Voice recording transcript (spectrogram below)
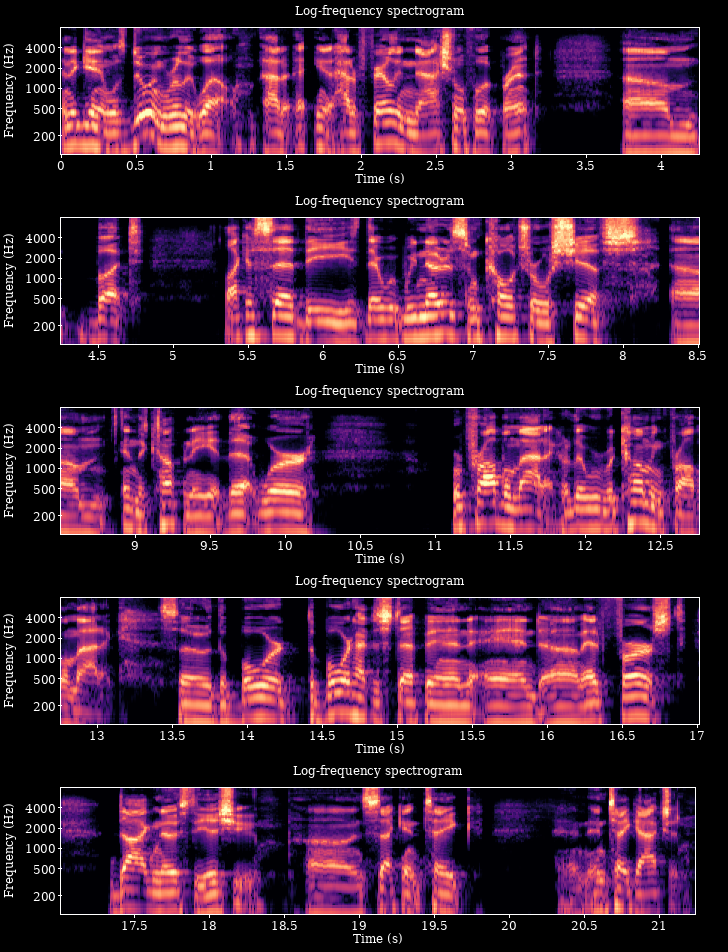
and again was doing really well. Had a, you know, had a fairly national footprint, um, but like I said, the there we noticed some cultural shifts um, in the company that were were problematic or they were becoming problematic. So the board the board had to step in and um, at first diagnose the issue, uh, and second take and, and take action.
